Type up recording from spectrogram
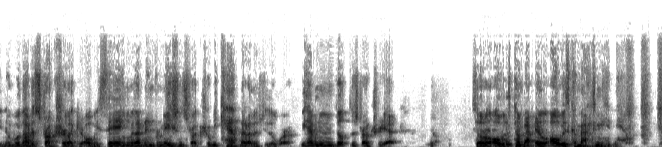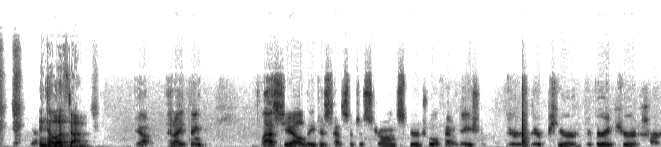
you know, without a structure, like you're always saying, without an information structure, we can't let others do the work. We haven't even built the structure yet. Yeah. So it'll always come back. It'll always come back to me until that's done. Yeah, and I think Laciel, they just have such a strong spiritual foundation. They're they're pure. They're very pure at heart.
